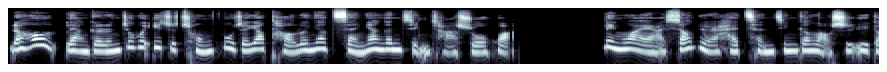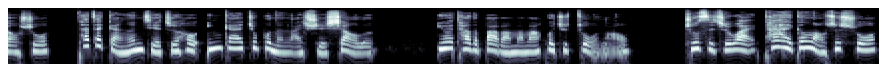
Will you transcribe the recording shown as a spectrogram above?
然后两个人就会一直重复着要讨论要怎样跟警察说话。另外啊，小女儿还曾经跟老师预告说，她在感恩节之后应该就不能来学校了。因为他的爸爸妈妈会去坐牢。除此之外，他还跟老师说，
